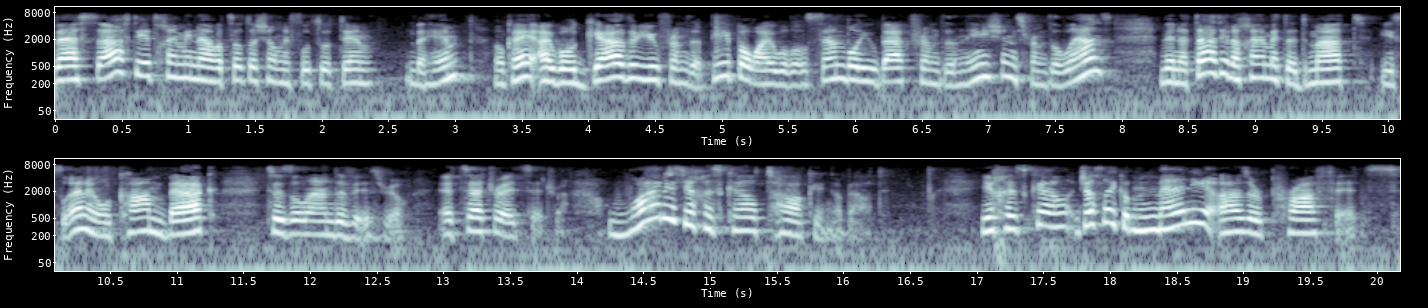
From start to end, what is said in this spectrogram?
ואספתי אתכם מן הארצות אשר נפוצותם בהם. Okay, I will gather you from the people, I will assemble you back from the nations, from the lands, ונתתי לכם את אדמת ישראל, and will come back to the land of Israel, etc., etc. What is Yechezkel talking about? Yechezkel, just like many other prophets,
